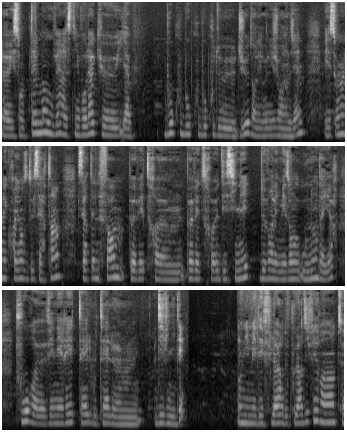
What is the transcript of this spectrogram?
ils sont tellement ouverts à ce niveau-là qu'il y a beaucoup, beaucoup, beaucoup de dieux dans les religions indiennes. Et selon les croyances de certains, certaines formes peuvent être, euh, peuvent être dessinées devant les maisons ou non d'ailleurs pour euh, vénérer telle ou telle euh, divinité. On y met des fleurs de couleurs différentes,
